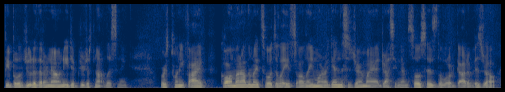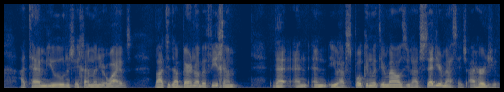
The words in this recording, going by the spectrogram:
people of Judah that are now in Egypt, you're just not listening. Verse 25. Again, this is Jeremiah addressing them. So says the Lord God of Israel. Atem, you, Neshechem, and your wives. Vatidaberna befichem that and and you have spoken with your mouths, you have said your message. I heard you,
